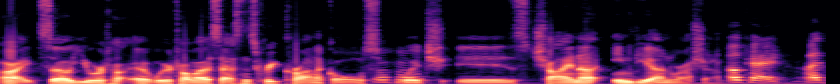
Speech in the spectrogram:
All right, so you were ta- uh, we were talking about Assassin's Creed Chronicles, Mm-hmm. which is China, India, and Russia. Okay, I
